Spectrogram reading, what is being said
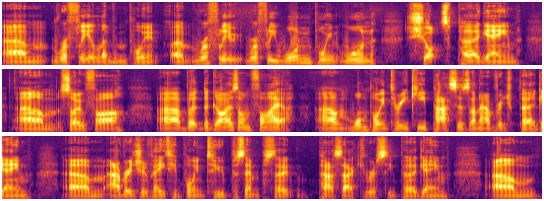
um, roughly 11 point, uh, roughly roughly 1.1 shots per game. Um, so far. Uh, but the guy's on fire. Um, 1.3 key passes on average per game, um, average of 80.2% pass accuracy per game. Um,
